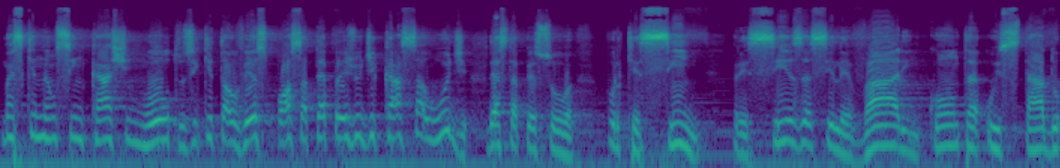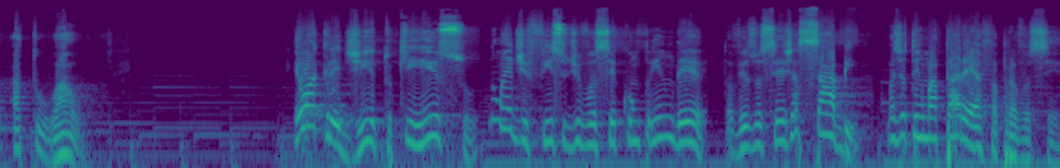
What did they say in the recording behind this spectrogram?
mas que não se encaixe em outros e que talvez possa até prejudicar a saúde desta pessoa, porque sim, precisa se levar em conta o estado atual. Eu acredito que isso não é difícil de você compreender. Talvez você já sabe, mas eu tenho uma tarefa para você.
